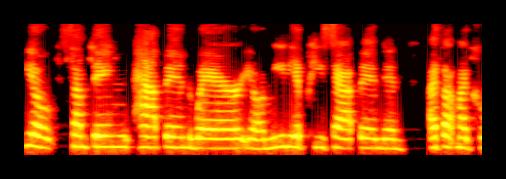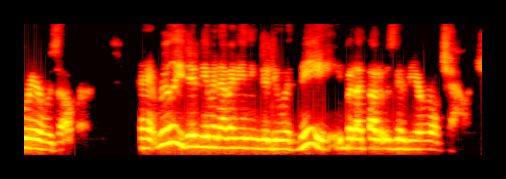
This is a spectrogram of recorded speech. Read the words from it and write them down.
you know something happened where you know a media piece happened and i thought my career was over. And it really didn't even have anything to do with me but i thought it was going to be a real challenge.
